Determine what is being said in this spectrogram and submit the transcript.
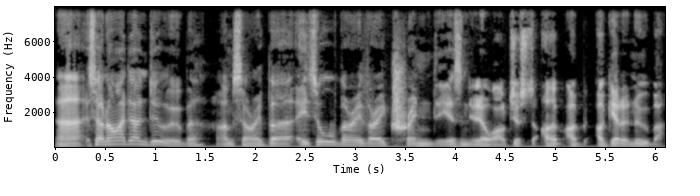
Uh, so no, I don't do Uber. I'm sorry, but it's all very, very trendy, isn't it? Oh, I'll just, I'll, I'll, I'll get an Uber.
